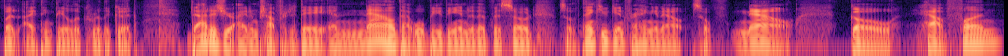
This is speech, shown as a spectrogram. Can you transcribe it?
but I think they look really good. That is your item shop for today, and now that will be the end of the episode. So thank you again for hanging out. So now, go have fun,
